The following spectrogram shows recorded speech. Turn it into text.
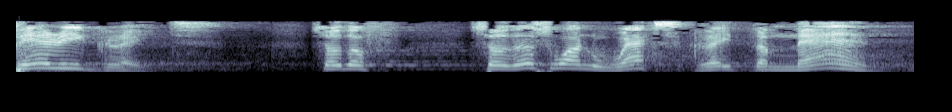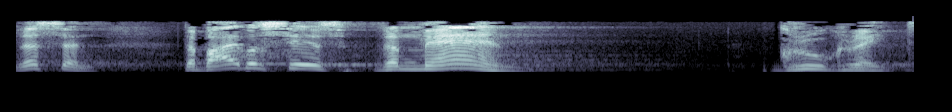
very great. So the, so this one waxed great. The man, listen, the Bible says the man grew great.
